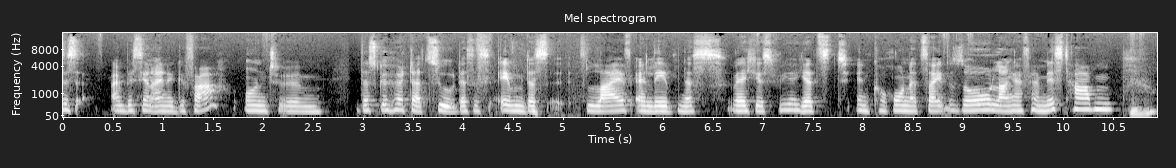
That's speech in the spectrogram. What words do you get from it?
ist ein bisschen eine Gefahr. Und ähm, das gehört dazu. Das ist eben das Live-Erlebnis, welches wir jetzt in Corona-Zeit so lange vermisst haben. Mhm.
